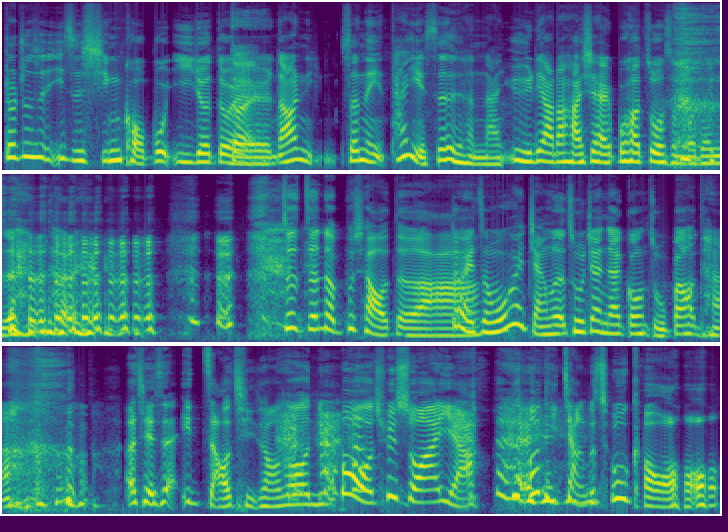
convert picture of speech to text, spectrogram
就就是一直心口不一就对了。对，然后你真的，他也是很难预料到他下一步要做什么的人，对，就真的不晓得啊。对，怎么会讲得出叫人家公主抱他？而且是一早起床说你抱我去刷牙，然后你讲得出口哦。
